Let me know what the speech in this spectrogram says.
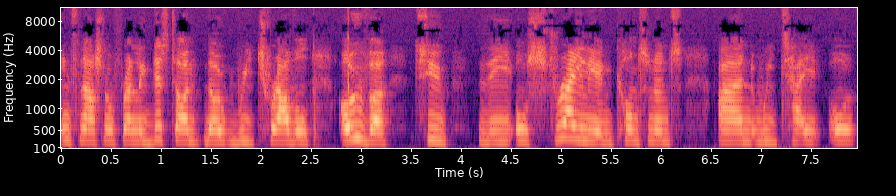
international friendly. This time, though, we travel over to the Australian continent and we take, or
